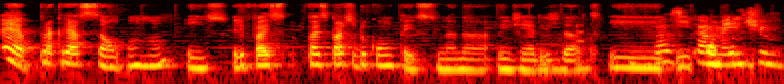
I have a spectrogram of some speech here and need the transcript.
É, para criação, uhum, isso. Ele faz, faz parte do contexto, né, da engenharia de dados. E, Basicamente,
